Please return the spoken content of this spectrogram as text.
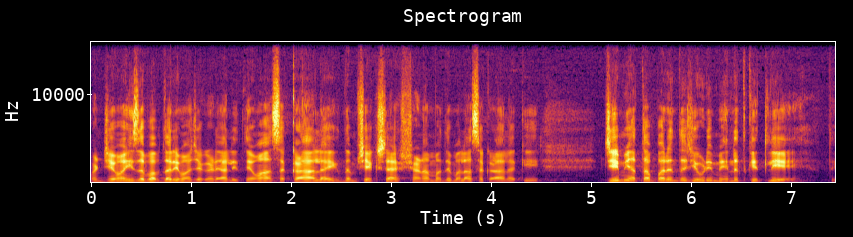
पण जेव्हा ही जबाबदारी माझ्याकडे आली तेव्हा असं कळालं एकदम शेक्षा क्षणामध्ये मला असं कळालं की जे मी आतापर्यंत जेवढी मेहनत घेतली आहे ते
